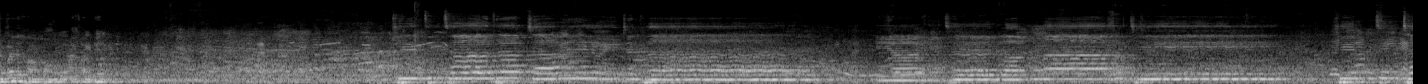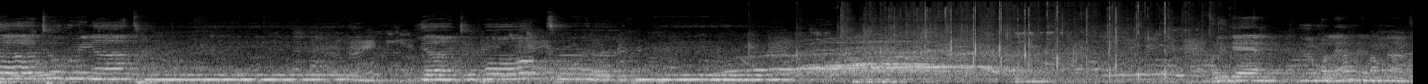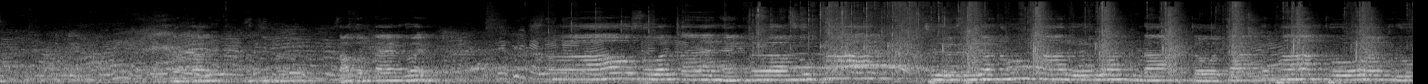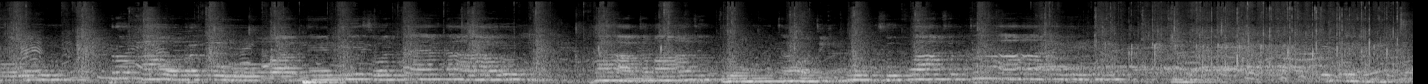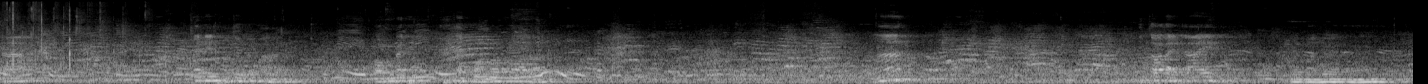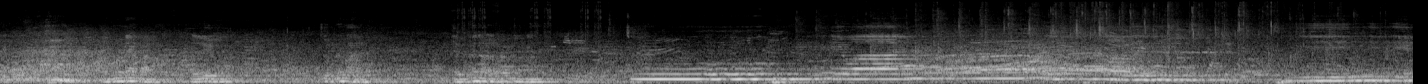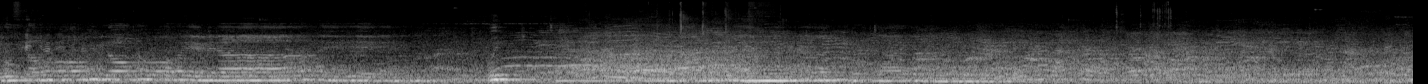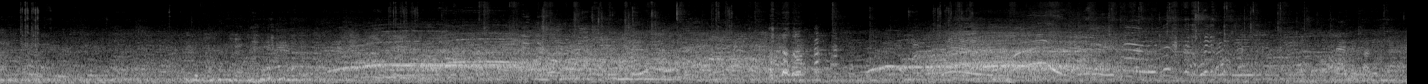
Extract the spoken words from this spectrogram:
นึกว่าจะของของอาสอนเพชรคิดถึงเธอแทบใจจะขาดอยากให้เธอกลับมาสักที คิดถึงเธอทุกวินาที อยากจะพบเธอคนเดียวบริเกมเงินหมดแล้วในบางนา อยากได้นักจิตมาด้วยสาวสวนแตงด้วยสาวสวนแตงแห่งเมืองสุพรรณชื่อเสียงน้องมาเลือนดังโจทย์จังกันทางทั่วกรุงเพราะเข้าประกวดเพลงที่สวนแตงดาวรุ่งภาพจะมาถึงกรุงเจ้าจึงพุ่งสู่ความสนใจ บอกคุณแม่ที่ที่แต่งหมอนรอรอเหรอฮะพี่จอหลายใจเดินมาด้วยนะเดี๋ยวพูดแน่ก่อนอย่าลืมจุดไม่ไหวเดี๋ยวแค่นอนแล้วแป๊บนึงนะจู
